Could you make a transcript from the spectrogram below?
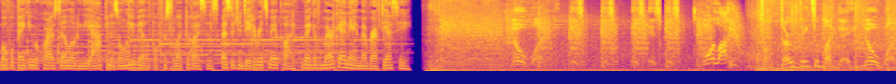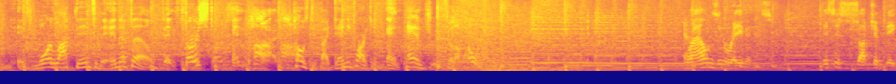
Mobile banking requires downloading the app and is only available for select devices. Message and data rates may apply. Bank of America and a member FDIC. No one is, is, is, is, is more locked From Thursday to Monday, no one is more locked into the NFL than First and Pod. Hosted by Danny Parkins and Andrew Fillipponi. Browns and Ravens. This is such a big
